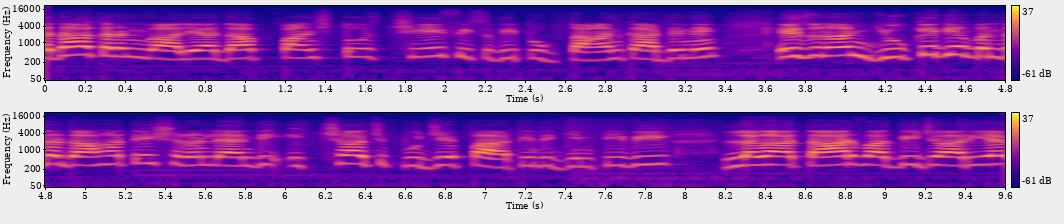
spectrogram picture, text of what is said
ਅਦਾ ਕਰਨ ਵਾਲਿਆਂ ਦਾ 5 ਤੋਂ 6 ਫੀਸਦੀ ਭੁਗਤਾਨ ਕਰਦੇ ਨੇ। ਇਸ ਦੌਰਾਨ ਯੂਕੇ ਦੀਆਂ ਬੰਦਰਗਾਹਾਂ ਤੇ ਸ਼ਰਨ ਲੈਣ ਦੀ ਇੱਛਾ 'ਚ ਪੁੱਜੇ ਭਾਰਤੀਆਂ ਦੀ ਗਿਣਤੀ ਵੀ ਲਗਾਤਾਰ ਵਧਦੀ ਜਾ ਰਹੀ ਹੈ।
